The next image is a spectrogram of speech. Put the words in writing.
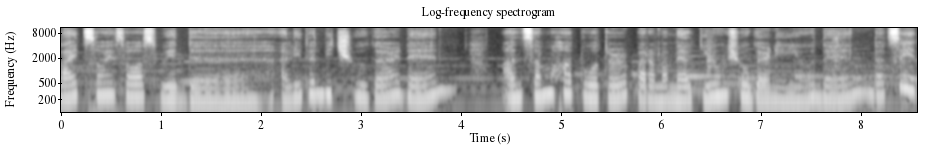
Light soy sauce with uh, a little bit sugar, then add some hot water para ma-melt yung sugar ninyo. Then that's it.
